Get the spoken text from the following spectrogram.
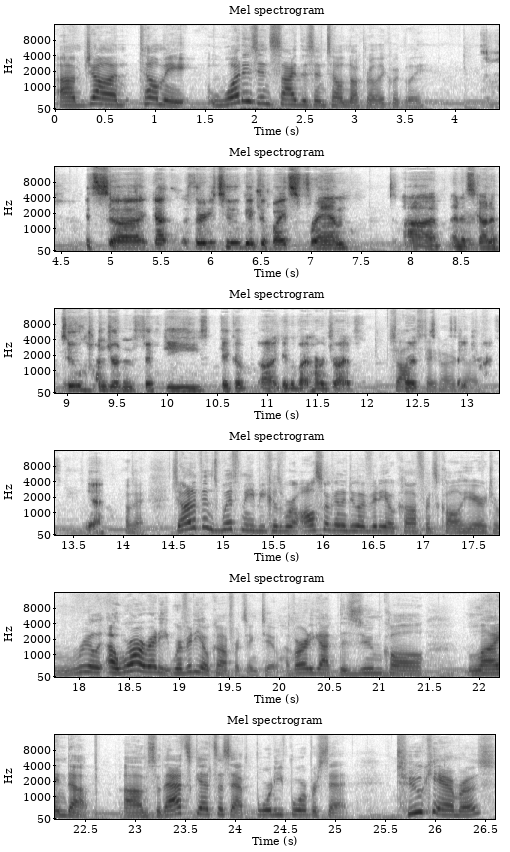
Um, John, tell me, what is inside this Intel NUC really quickly? It's uh, got 32 gigabytes RAM, uh, and it's got a 250 giga, uh, gigabyte hard drive. Solid state hard drive. drive. Yeah. Okay. Jonathan's with me because we're also going to do a video conference call here to really. Oh, we're already we're video conferencing too. I've already got the Zoom call lined up. Um, so that gets us at 44%. Two cameras.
